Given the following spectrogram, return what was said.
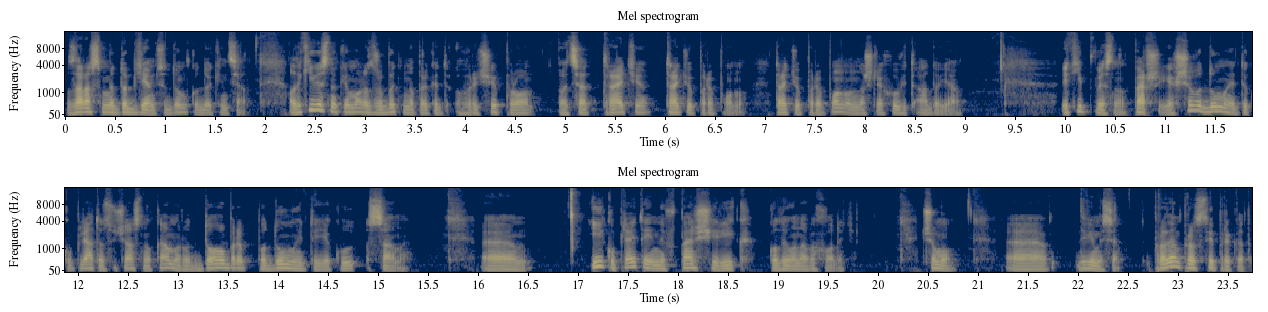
Зараз ми доб'ємо цю думку до кінця. Але які висновки можна зробити, наприклад, говорячи про оце третє, третю перепону, третю перепону на шляху від А до Я. Який висновок? Перший, якщо ви думаєте купляти сучасну камеру, добре подумайте, яку саме. Е, і купляйте її не в перший рік, коли вона виходить. Чому? Е, дивімося. Проведемо простий приклад.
